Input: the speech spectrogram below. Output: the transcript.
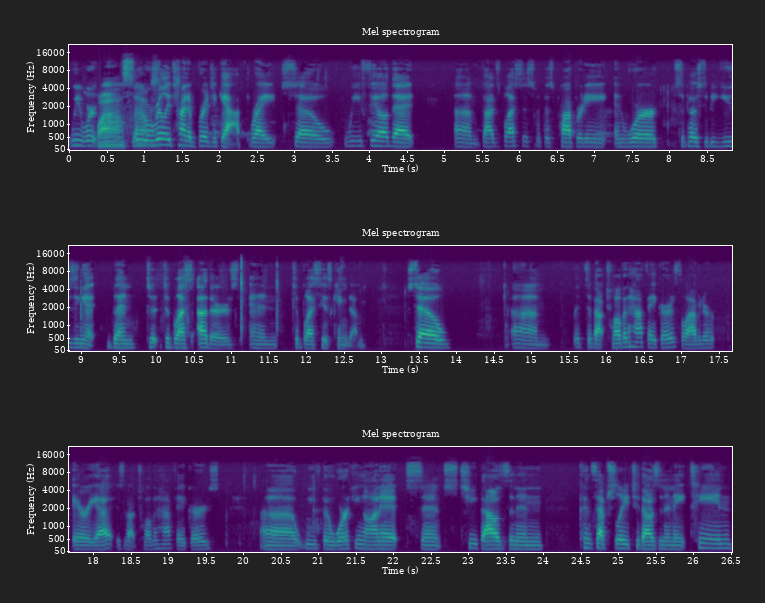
we were wow. we were really trying to bridge a gap, right? So we feel that um, God's blessed us with this property, and we're supposed to be using it then to, to bless others and to bless His kingdom. So um, it's about 12 and a half acres. The lavender area is about 12 and a half acres. Uh, we've been working on it since 2000 and conceptually 2018.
